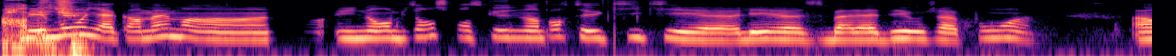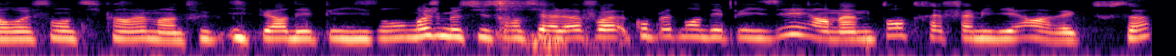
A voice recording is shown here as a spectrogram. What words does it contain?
Ah, mais mais bon, tu- il y a quand même un- une ambiance. Je pense que n'importe qui qui est allé euh, se balader au Japon euh, a ressenti quand même un truc hyper dépaysant. Moi, je me suis sentie à la fois complètement dépaysée et en même temps très familière avec tout ça.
